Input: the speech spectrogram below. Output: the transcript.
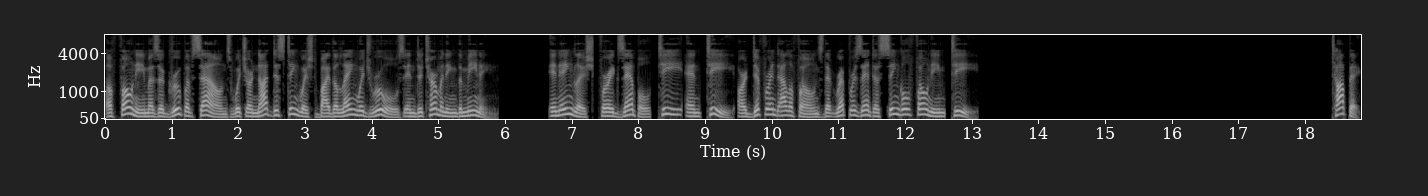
A phoneme is a group of sounds which are not distinguished by the language rules in determining the meaning. In English, for example, t and t are different allophones that represent a single phoneme, t. Topic:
